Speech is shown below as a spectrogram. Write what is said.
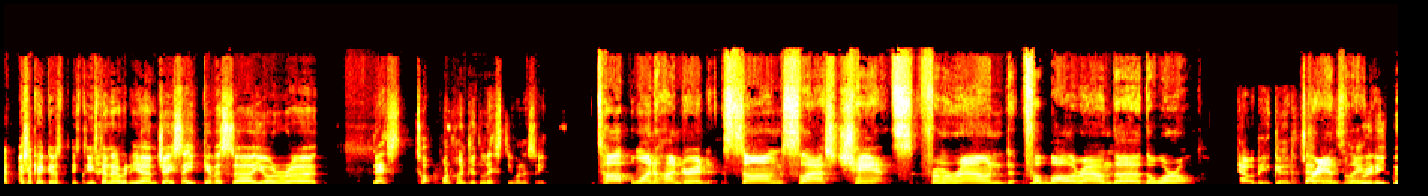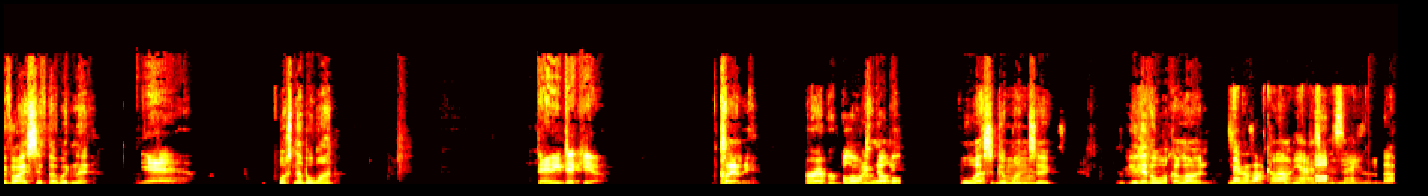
Actually, Craig, give us, he's done it already. Um, JC, give us uh, your uh, best top 100 list you want to see. Top 100 songs slash chants from around football around the, the world. That would be good. That would be Translate. really divisive, though, wouldn't it? Yeah. What's number one? Danny Dichio. Clearly. Forever blowing Clearly. bubble. Oh, that's a good one Mm. too. You never walk alone. Never walk alone. Yeah, I was Oh, going to say. that-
